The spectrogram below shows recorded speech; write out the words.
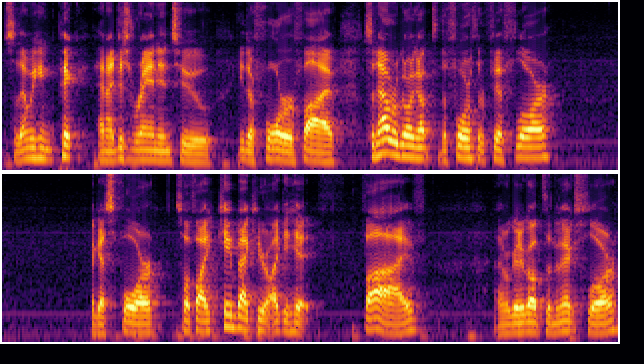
So then we can pick, and I just ran into either four or five. So now we're going up to the fourth or fifth floor. I guess four. So if I came back here, I could hit five, and we're going to go up to the next floor,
